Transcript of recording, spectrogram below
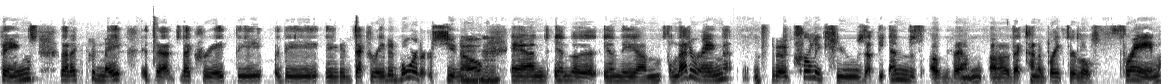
things that I could make that, that create the, the uh, decorated borders, you know? Mhm. And in the, in the um, lettering, the curly cues at the ends of them uh, that kind of break their little frame.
